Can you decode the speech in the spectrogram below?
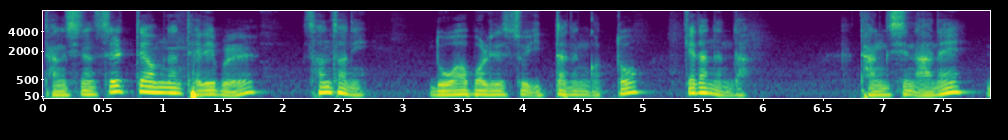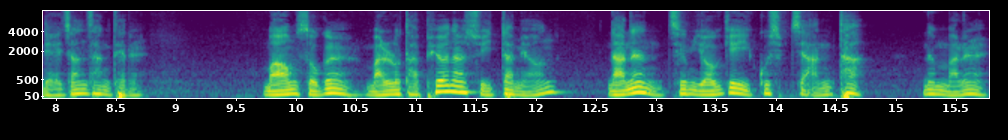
당신은 쓸데없는 대립을 선선히 놓아버릴 수 있다는 것도 깨닫는다. 당신 안의 내전 상태를. 마음속을 말로 다 표현할 수 있다면 나는 지금 여기에 있고 싶지 않다는 말을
